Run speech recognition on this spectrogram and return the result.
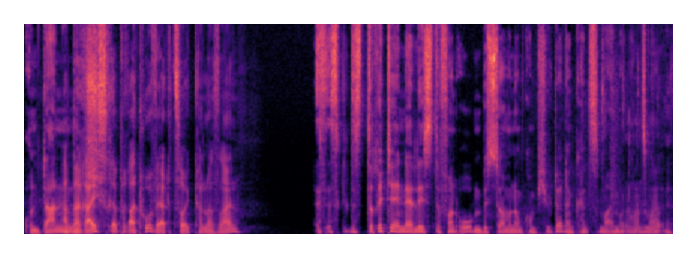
Und dann. Ein Bereichsreparaturwerkzeug kann das sein? Es ist das dritte in der Liste von oben. Bist du einmal am Computer, dann kannst du mal einmal kurz gucken.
